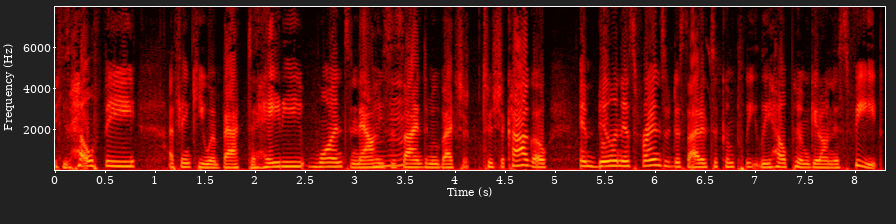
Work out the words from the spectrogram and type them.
he's healthy. I think he went back to Haiti once, and now he's Mm-hmm. decided to move back to, to Chicago. And Bill and his friends have decided to completely help him get on his feet.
